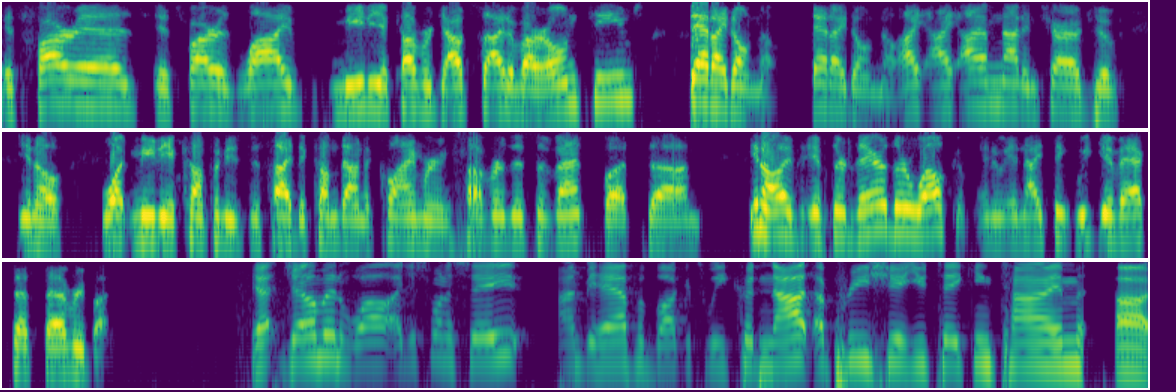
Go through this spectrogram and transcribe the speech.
as far as as far as live media coverage outside of our own teams, that I don't know. That I don't know. I, I I'm not in charge of you know what media companies decide to come down to Clymer and cover this event, but um, you know if, if they're there, they're welcome, and and I think we give access to everybody. Yeah, gentlemen. Well, I just want to say on behalf of Buckets, we could not appreciate you taking time. Uh,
